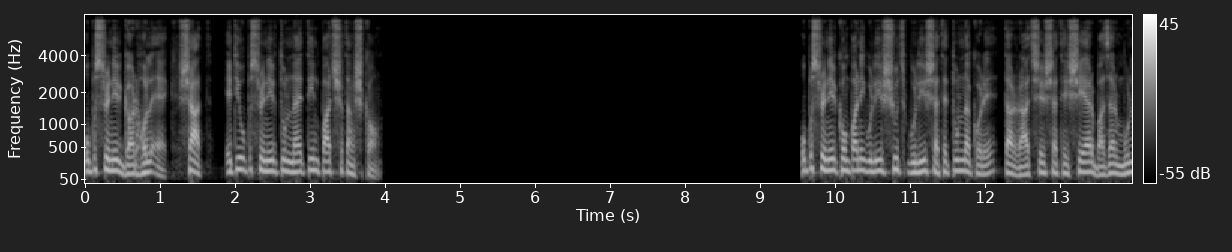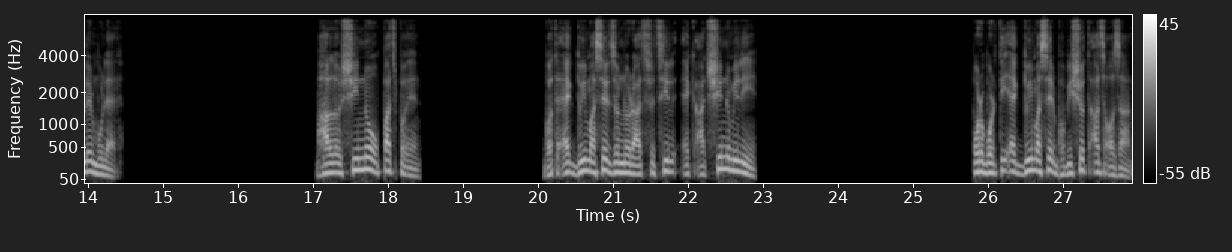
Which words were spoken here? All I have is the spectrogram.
উপশ্রেণীর গড় হল এক, সাত, এটি উপশ্রেণীর তুলনায় তিন পাঁচ শতাংশ কম। উপশ্রেণীর কোম্পানিগুলির সূচগুলির সাথে তুলনা করে তার রাজশের সাথে শেয়ার বাজার মূল্যের মূল্যের ভালো শূন্য পাঁচ পয়েন্ট। গত এক দুই মাসের জন্য রাজস্ব ছিল এক আট শূন্য মিলিয়ে পরবর্তী এক দুই মাসের ভবিষ্যৎ আজ অজান।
